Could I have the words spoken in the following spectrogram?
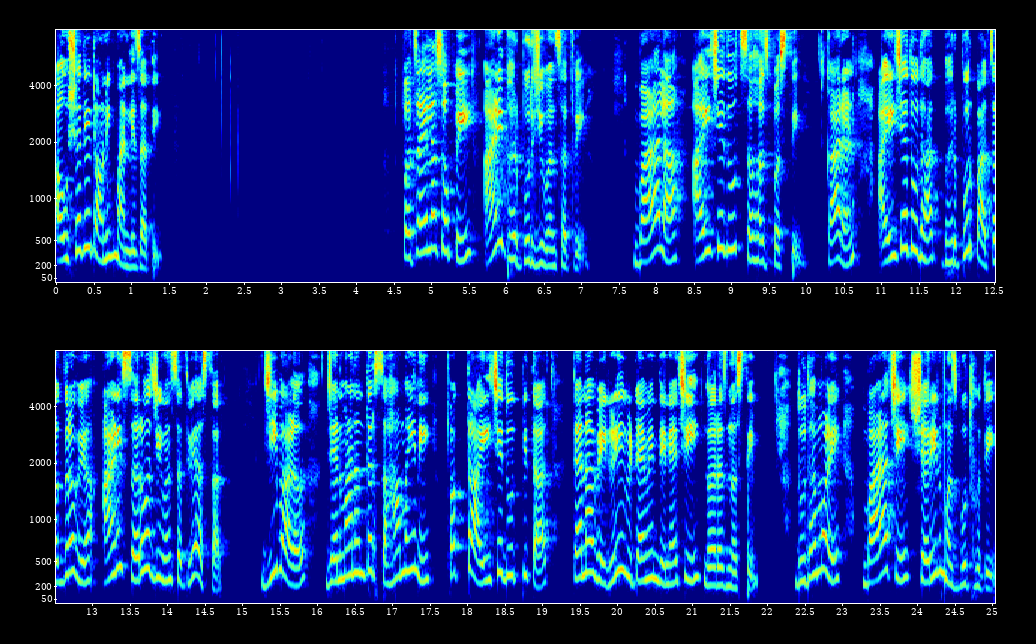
औषधी टॉनिक मानले जाते. पचायला सोपे आणि भरपूर जीवनसत्वे. बाळाला आईचे दूध सहज पसते कारण आईच्या दुधात भरपूर पाचक द्रव्य आणि सर्व जीवनसत्वे असतात. जी बाळं जन्मानंतर सहा महिने फक्त आईचे दूध पितात त्यांना वेगळी विटॅमिन देण्याची गरज नसते. दुधामुळे बाळाचे शरीर मजबूत होते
